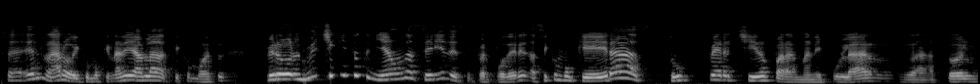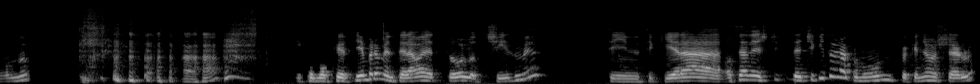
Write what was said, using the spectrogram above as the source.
O sea, es raro y como que nadie habla así como esto. Pero Luis Chiquito tenía una serie de superpoderes, así como que era súper chido para manipular a todo el mundo. Ajá. Y como que siempre me enteraba de todos los chismes, sin siquiera, o sea, de, de chiquito era como un pequeño Sherlock.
